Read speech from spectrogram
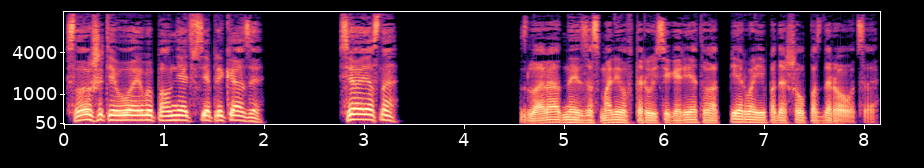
Слушать его и выполнять все приказы. Все ясно?» Злорадный засмолил вторую сигарету от первой и подошел поздороваться.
